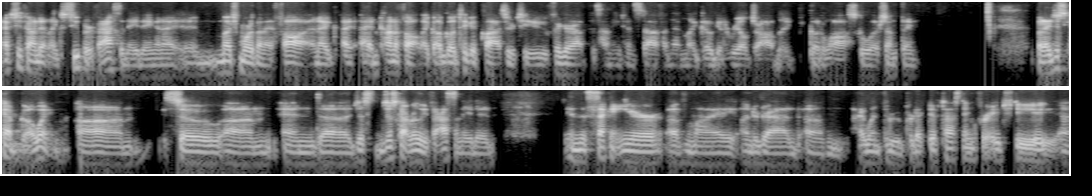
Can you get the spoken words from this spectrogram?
actually found it like super fascinating and I much more than I thought. And I, I, had kind of thought like, I'll go take a class or two, figure out this Huntington stuff and then like go get a real job, like go to law school or something but I just kept going. Um, so um, and uh, just just got really fascinated. In the second year of my undergrad, um, I went through predictive testing for HD. Uh,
